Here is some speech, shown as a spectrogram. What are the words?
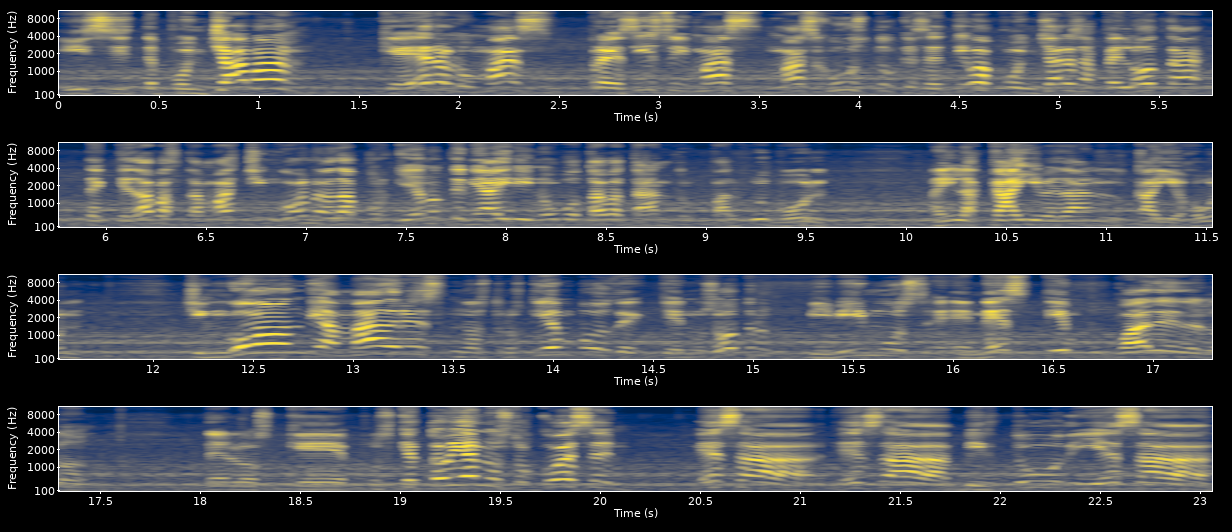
Y si te ponchaban, que era lo más preciso y más, más justo que se te iba a ponchar esa pelota, te quedaba hasta más chingona, ¿verdad? Porque ya no tenía aire y no botaba tanto para el fútbol. Ahí en la calle, ¿verdad? En el callejón. Chingón de a madres nuestros tiempos de que nosotros vivimos en ese tiempo, padre, de los, de los que, pues que todavía nos tocó ese, esa, esa virtud y esa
